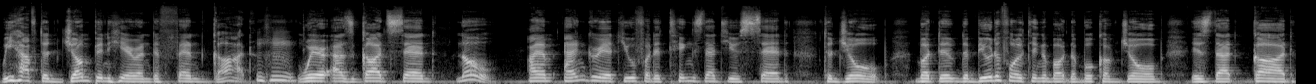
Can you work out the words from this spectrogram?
we have to jump in here and defend god mm-hmm. whereas god said no I am angry at you for the things that you said to Job. But the, the beautiful thing about the book of Job is that God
